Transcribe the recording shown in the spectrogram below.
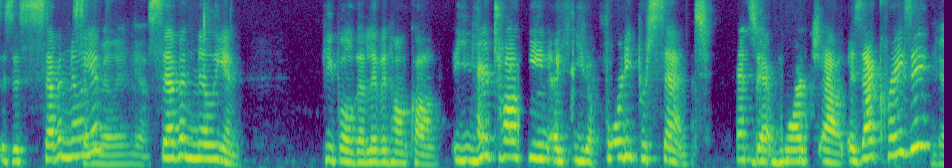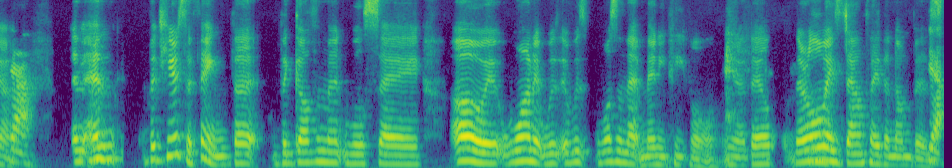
is it seven million? Seven million, yeah. Seven million people that live in Hong Kong. You're talking, a, you know, forty percent That's that march out. Is that crazy? Yeah. yeah. And and but here's the thing that the government will say, oh, it one, it was it was wasn't that many people. You know, they'll they'll always downplay the numbers. Yeah,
